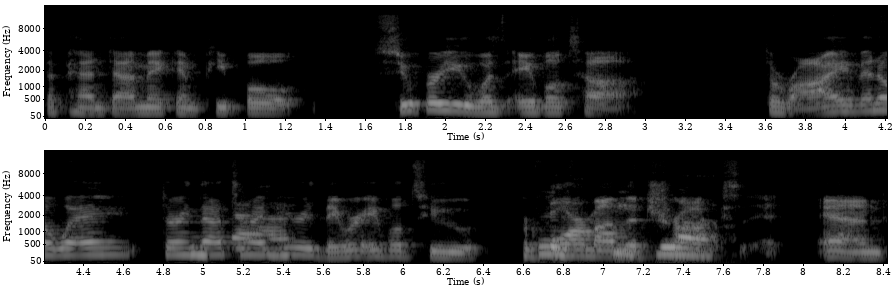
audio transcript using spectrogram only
the pandemic and people super you was able to thrive in a way during that yeah. time period. They were able to perform on the trucks and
